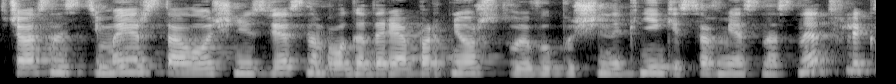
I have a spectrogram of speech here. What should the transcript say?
В частности, Мейер стала очень известна благодаря партнерству и выпущенной книге совместно с Netflix,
